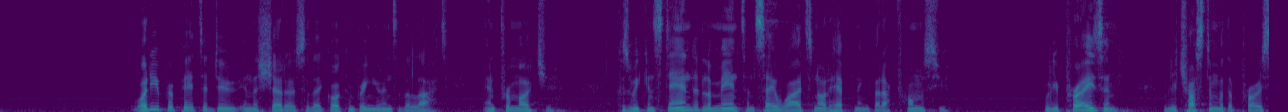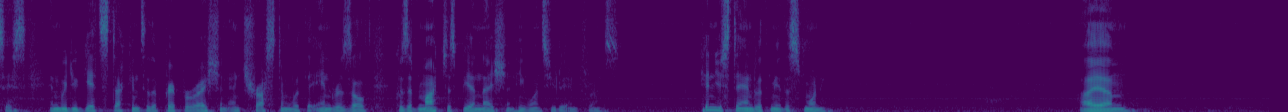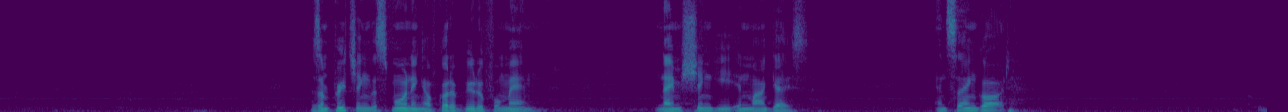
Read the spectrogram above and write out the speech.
What are you prepared to do in the shadows so that God can bring you into the light and promote you? Because we can stand and lament and say why it's not happening, but I promise you, will you praise Him? Will you trust Him with the process? And will you get stuck into the preparation and trust Him with the end result? Because it might just be a nation He wants you to influence. Can you stand with me this morning? I am. Um, as I'm preaching this morning, I've got a beautiful man named Shingi in my gaze and saying, God,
